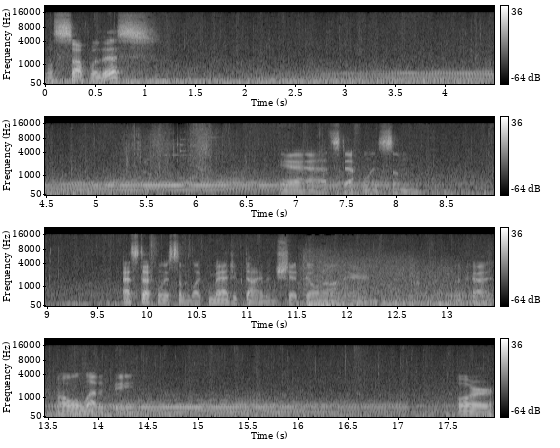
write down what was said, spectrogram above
What's up with this? Yeah, that's definitely some... That's definitely some, like, magic diamond shit going on here. Okay, well, we'll let it be. Or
